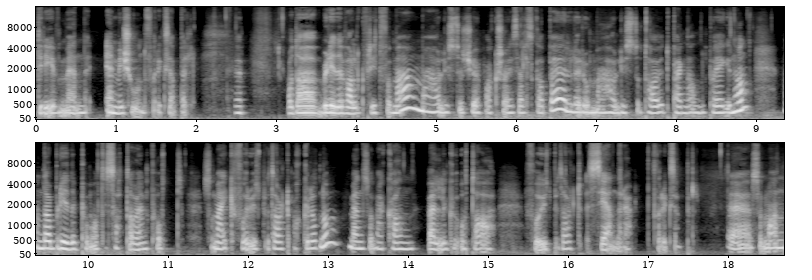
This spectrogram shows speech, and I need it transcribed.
drive med en emisjon, f.eks. Og da blir det valgfritt for meg om jeg har lyst til å kjøpe aksjer i selskapet, eller om jeg har lyst til å ta ut pengene på egen hånd, men da blir det på en måte satt av en pott som jeg ikke får utbetalt akkurat nå, men som jeg kan velge å ta, få utbetalt senere, f.eks. Eh, så man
